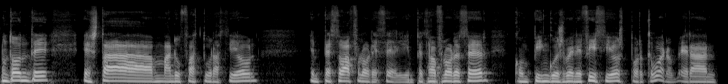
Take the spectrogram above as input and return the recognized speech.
donde esta manufacturación empezó a florecer y empezó a florecer con pingües beneficios porque, bueno, eran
